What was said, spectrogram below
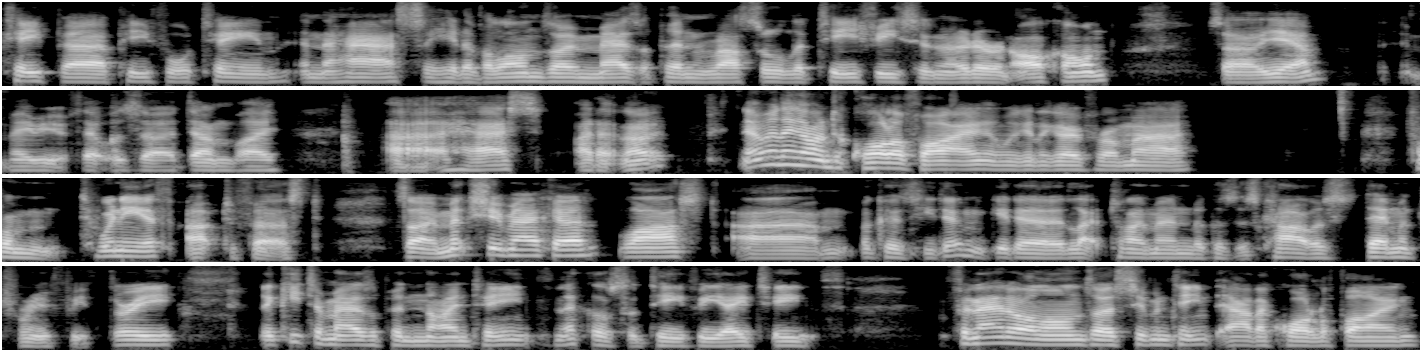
keep uh, P14 in the Haas ahead of Alonso, Mazepin, Russell, Latifi, Tsunoda, and Ocon. So yeah, maybe if that was uh, done by uh, Haas, I don't know. Now we're going to go into qualifying, and we're going to go from uh, from 20th up to first. So Mick Schumacher last um, because he didn't get a lap time in because his car was damaged from FP3. Nikita Mazepin 19th, Nicholas Latifi 18th, Fernando Alonso 17th out of qualifying,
